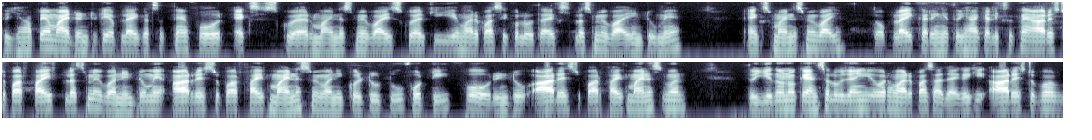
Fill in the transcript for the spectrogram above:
तो यहाँ पे हम आइडेंटिटी अप्लाई कर सकते हैं फोर एक्स स्क्वायर माइनस में वाई स्क्वायर की। ये हमारे पास इक्वल होता है एक्स प्लस में वाई इंटू में एक्स माइनस में वाई तो अप्लाई करेंगे तो यहाँ क्या लिख सकते हैं? R raise to power five plus में वन इंटू में r raise to power five minus में one equal to two forty four into r raise to power five minus one तो ये दोनों कैंसिल हो जाएँगे और हमारे पास आ जाएगा कि r is to power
